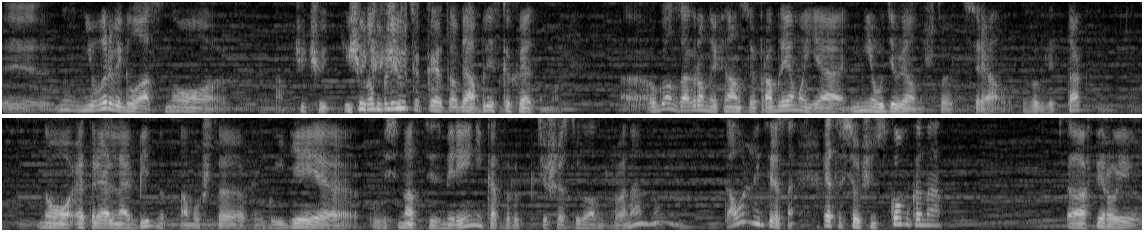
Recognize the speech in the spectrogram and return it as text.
э, ну, не вырви глаз, но чуть-чуть, еще чуть-чуть. близко к этому. Да, близко к этому. Э, У Гонза огромные финансовые проблемы. Я не удивлен, что этот сериал выглядит так. Но это реально обидно, потому что как бы идея 18 измерений, которые путешествует главный герой, она ну, довольно интересная. Это все очень скомкано. Э, В первой,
